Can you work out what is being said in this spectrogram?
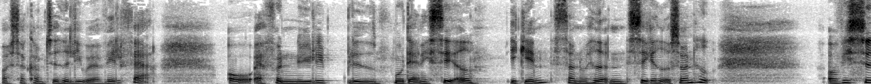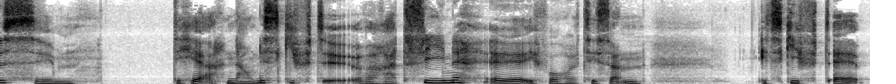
og så kom til at hedde liv, ære og velfærd, og er for nylig blevet moderniseret igen, så nu hedder den sikkerhed og sundhed. Og vi synes, øh, det her navneskift øh, var ret fine øh, i forhold til sådan et skift af af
